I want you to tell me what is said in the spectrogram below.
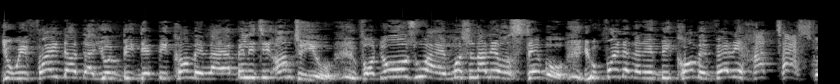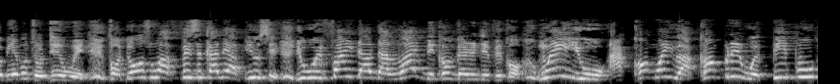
you will find out that you be, they become a liability unto you. For those who are emotionally unstable, you find out that they become a very hard task to be able to deal with. For those who are physically abusive, you will find out that life becomes very difficult. When you are when you are accompanied with people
